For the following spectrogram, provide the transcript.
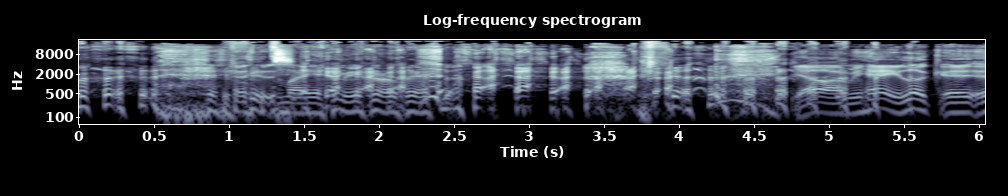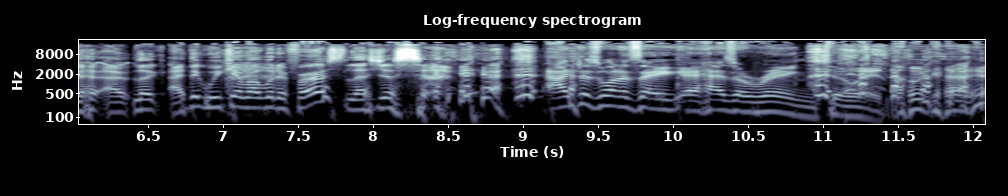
it's Miami and Orlando. yeah, I mean, hey, look, uh, uh, look, I think we came up with it first. Let's just say. I just want to say it has a ring to it. Okay.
